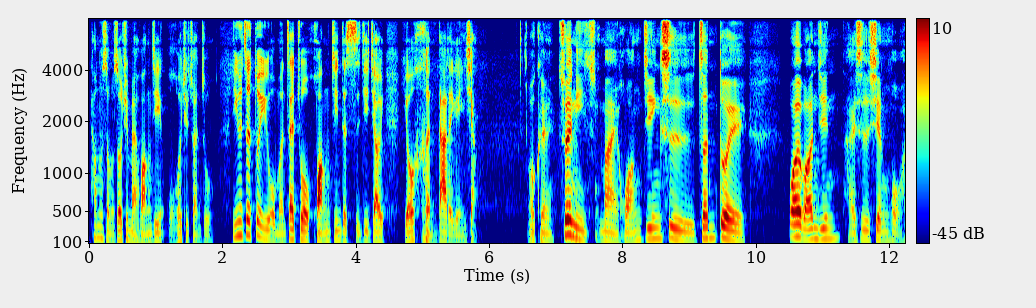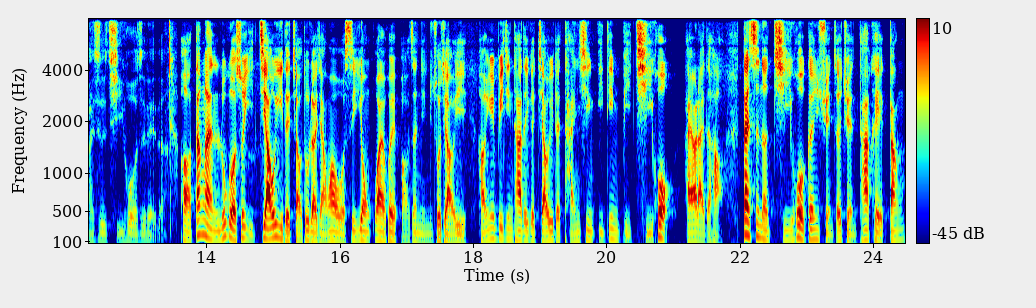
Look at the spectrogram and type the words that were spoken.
他们什么时候去买黄金，我会去专注，因为这对于我们在做黄金的实际交易有很大的一个影响。OK，所以嗯你买黄金是针对外汇保证金，还是现货，还是期货之类的？哦，当然，如果说以交易的角度来讲的话，我是用外汇保证金去做交易，好，因为毕竟它的一个交易的弹性一定比期货还要来得好。但是呢，期货跟选择权它可以当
